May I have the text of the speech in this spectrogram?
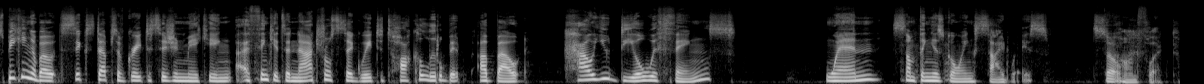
Speaking about six steps of great decision making, I think it's a natural segue to talk a little bit about how you deal with things when something is going sideways. So, Conflict.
